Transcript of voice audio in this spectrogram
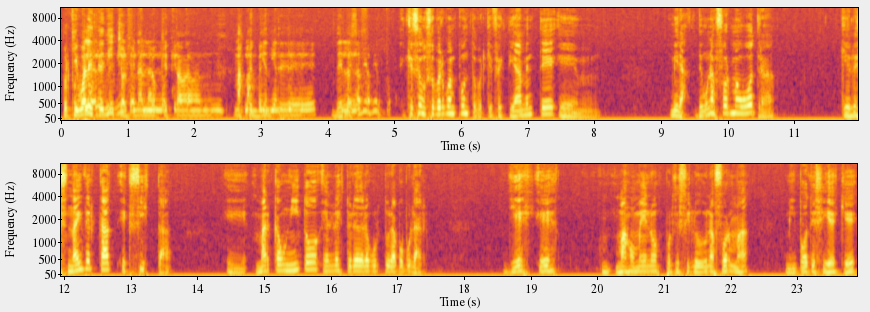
Porque igual es de nicho, al final los que estaban más pendientes del lanzamiento. Es que ese es un súper buen punto, porque efectivamente, eh, mira, de una forma u otra, que el Snyder Cut exista eh, marca un hito en la historia de la cultura popular. Y es, es, más o menos, por decirlo de una forma, mi hipótesis es que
